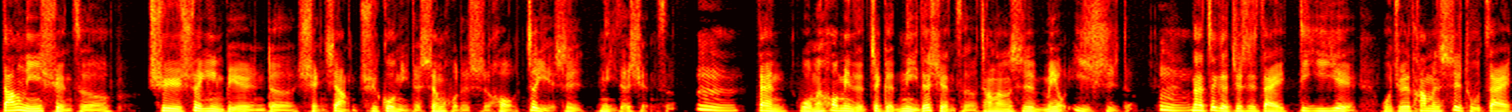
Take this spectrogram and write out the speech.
当你选择去顺应别人的选项去过你的生活的时候，这也是你的选择。嗯，但我们后面的这个你的选择常常是没有意识的。嗯，那这个就是在第一页，我觉得他们试图在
